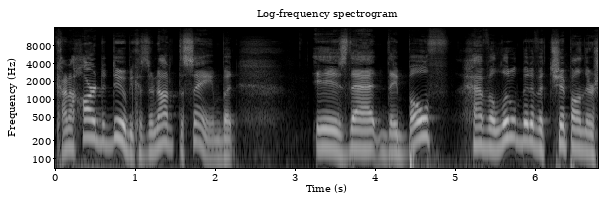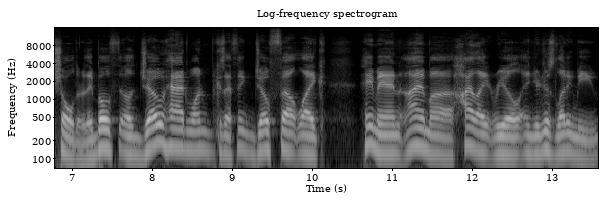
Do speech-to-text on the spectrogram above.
kind of hard to do because they're not the same, but is that they both have a little bit of a chip on their shoulder. They both, uh, Joe had one because I think Joe felt like, hey man, I am a highlight reel and you're just letting me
